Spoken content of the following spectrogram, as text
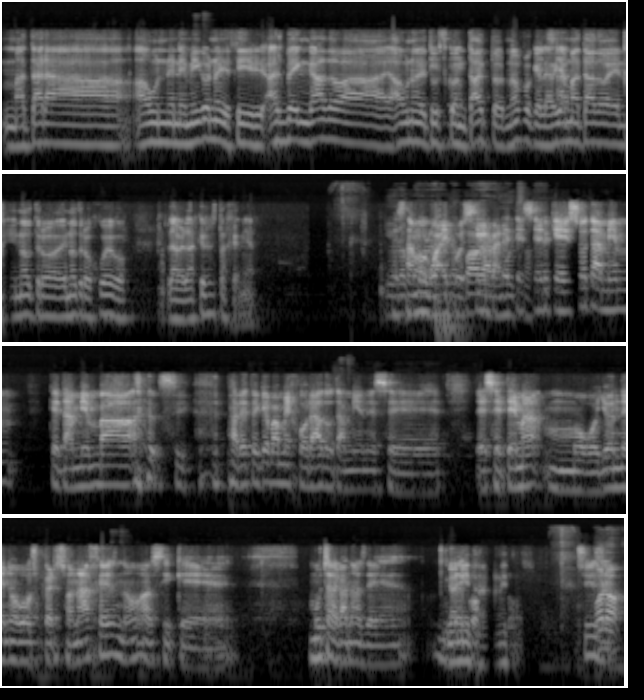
matar a, a un enemigo, ¿no? Y decir, has vengado a, a uno de tus sí. contactos, ¿no? Porque le había Exacto. matado en, en otro, en otro juego. La verdad es que eso está genial. Yo no Está muy guay, pues sí, parece mucho. ser que eso también, que también va, sí, parece que va mejorado también ese, ese tema, mogollón de nuevos personajes, ¿no? Así que muchas ganas de, de Ganitas, Sí. Bueno,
